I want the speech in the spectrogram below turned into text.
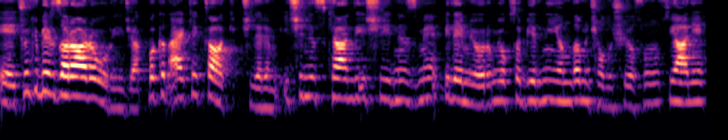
E, çünkü bir zarara uğrayacak. Bakın erkek takipçilerim, işiniz kendi işiniz mi bilemiyorum. Yoksa birinin yanında mı çalışıyorsunuz? Yani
